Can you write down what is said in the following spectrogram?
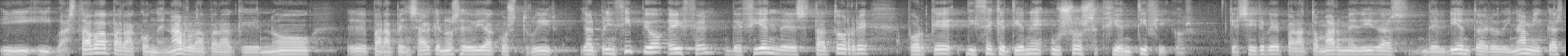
y, bastaba para condenarla, para, que no, eh, para pensar que no se debía construir. Y al principio Eiffel defiende esta torre porque dice que tiene usos científicos que sirve para tomar medidas del viento aerodinámicas,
